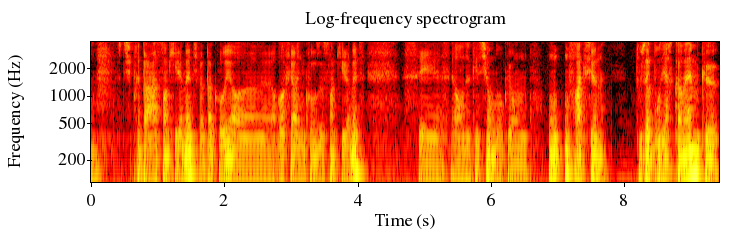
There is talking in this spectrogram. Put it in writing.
si tu prépares un 100 km, tu vas pas courir, refaire une course de 100 km c'est hors de question. Donc on, fractionne. Tout ça pour dire quand même que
